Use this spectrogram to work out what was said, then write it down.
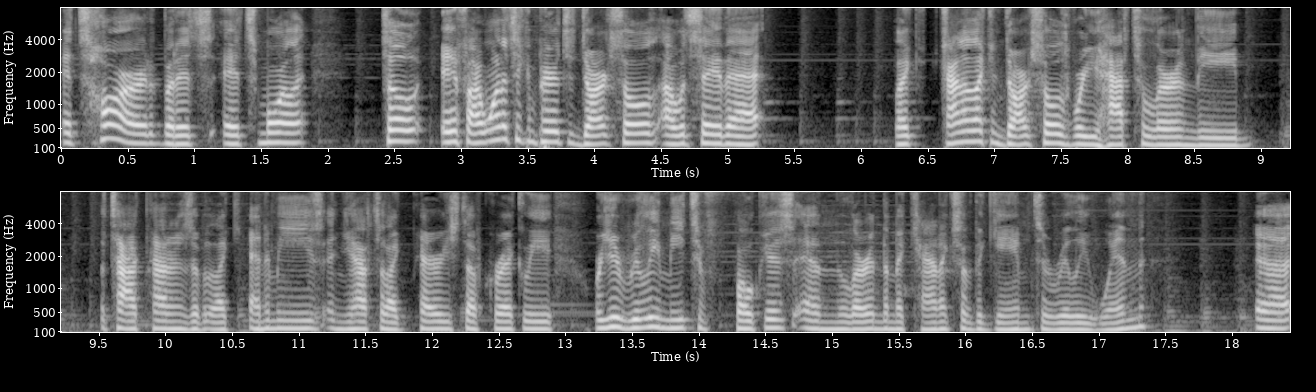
it's hard, but it's it's more like so. If I wanted to compare it to Dark Souls, I would say that like kind of like in Dark Souls, where you have to learn the attack patterns of like enemies, and you have to like parry stuff correctly, or you really need to focus and learn the mechanics of the game to really win. Uh,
